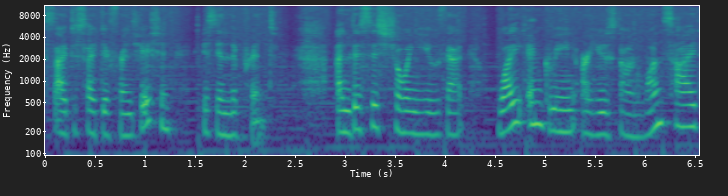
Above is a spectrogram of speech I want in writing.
side-to-side differentiation is in the print. And this is showing you that white and green are used on one side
